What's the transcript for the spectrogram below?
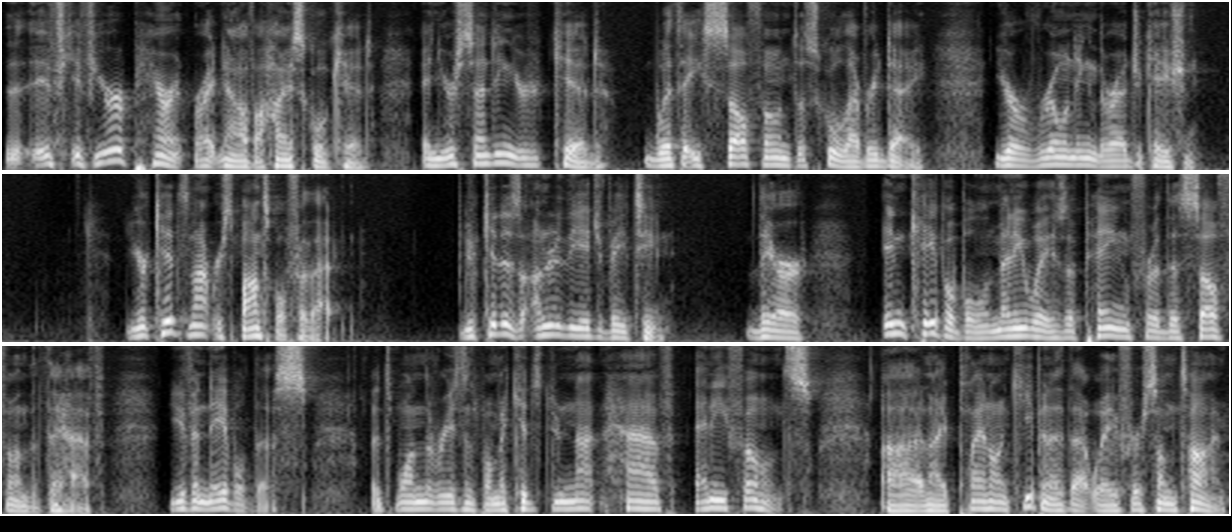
If, if you're a parent right now of a high school kid and you're sending your kid with a cell phone to school every day, you're ruining their education. Your kid's not responsible for that. Your kid is under the age of 18. They are incapable in many ways of paying for the cell phone that they have. You've enabled this. It's one of the reasons why my kids do not have any phones. Uh, and I plan on keeping it that way for some time.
